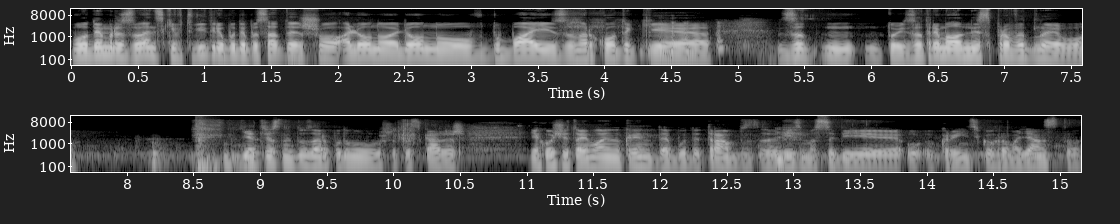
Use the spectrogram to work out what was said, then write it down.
Володимир Зеленський в Твіттері буде писати, що Альону Альону в Дубаї за наркотики за, той, затримали несправедливо. Я чесно зараз подумав, що ти скажеш. Я хочу таймлайн України, де буде Трамп візьме собі українське громадянство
